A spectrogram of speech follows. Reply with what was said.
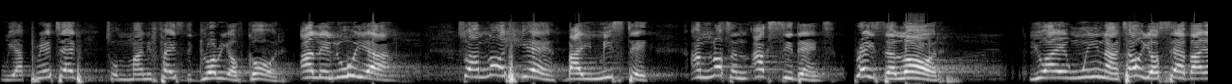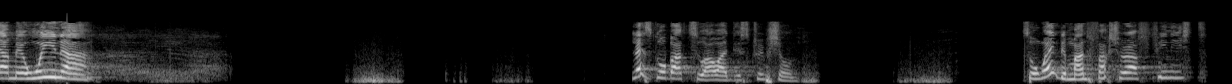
We are created to manifest the glory of God. Hallelujah. So I'm not here by mistake. I'm not an accident. Praise the Lord. You are a winner. Tell yourself, I am a winner. Let's go back to our description. So when the manufacturer finished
